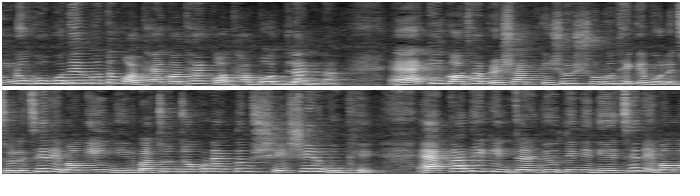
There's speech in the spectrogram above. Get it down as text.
অন্য ঘুঘুদের মতো কথায় কথায় কথা বদলান না। একই কথা প্রশান্ত কিশোর শুরু থেকে বলে চলেছেন এবং এই নির্বাচন যখন একদম শেষের মুখে একাধিক ইন্টারভিউ তিনি দিয়েছেন এবং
